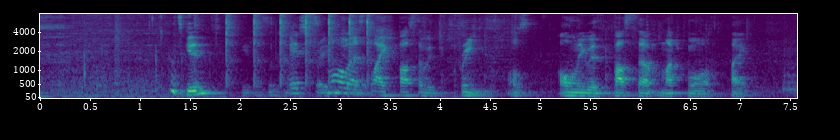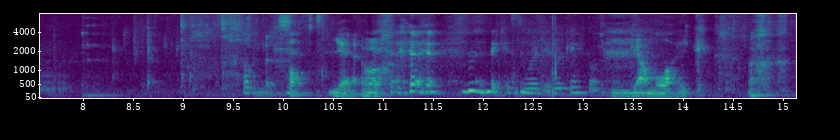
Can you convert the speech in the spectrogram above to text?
That's good. He doesn't have It's strange more or less like pasta with cream, als- only with pasta much more like soft. Yeah, or I think it's the word you're looking for. gum-like.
